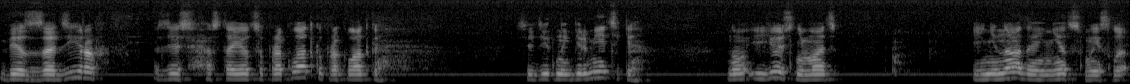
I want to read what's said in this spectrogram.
без задиров. Здесь остается прокладка. Прокладка сидит на герметике, но ее снимать и не надо, и нет смысла.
